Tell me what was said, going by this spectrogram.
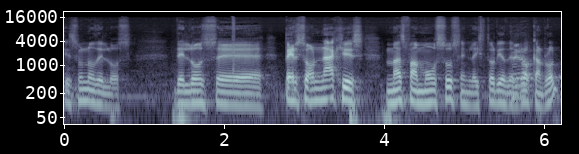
que es uno de los de los eh, personajes más famosos en la historia del Pero rock and roll,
